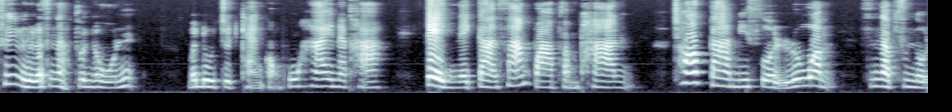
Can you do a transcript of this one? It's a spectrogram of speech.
ช่วยเหลือและสนับสนุน มาดูจุดแข็งของผู้ให้นะคะ เก่งในการสร้างความสัมพันธ์ ชอบการมีส่วนร่วม สนับสนุน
